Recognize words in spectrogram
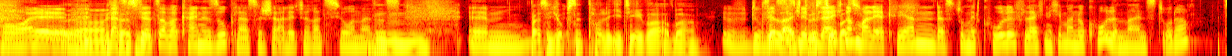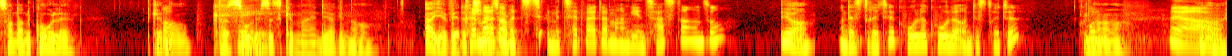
Toll. Ja, das ist nicht, jetzt aber keine so klassische Alliteration. Also es, ähm, Weiß nicht, ob es eine tolle Idee war, aber du wirst Vielleicht es mir vielleicht nochmal erklären, dass du mit Kohle vielleicht nicht immer nur Kohle meinst, oder? sondern Kohle. Genau. Das, so Okay. ist es gemeint, ja genau. Ah, ihr werdet Können schon wir das sehen. auch mit, Z- mit Z weitermachen, wie in Zaster und so? ja. Und das dritte? Kohle, Kohle und das dritte? Kohle? Ah, Ja. ah,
